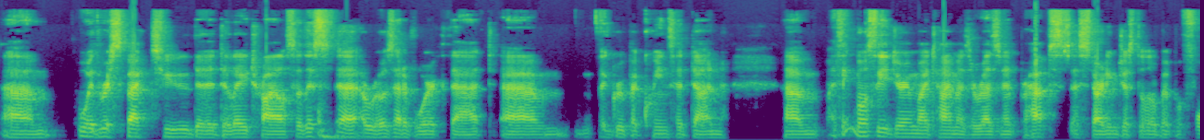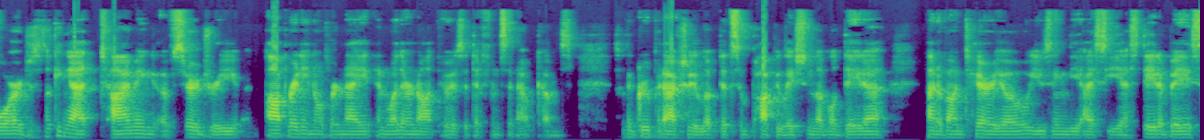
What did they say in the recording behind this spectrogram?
Um, with respect to the delay trial, so this uh, arose out of work that um, the group at Queens had done um, I think mostly during my time as a resident, perhaps starting just a little bit before, just looking at timing of surgery, operating overnight, and whether or not there was a difference in outcomes. So the group had actually looked at some population level data out of Ontario using the ICES database,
